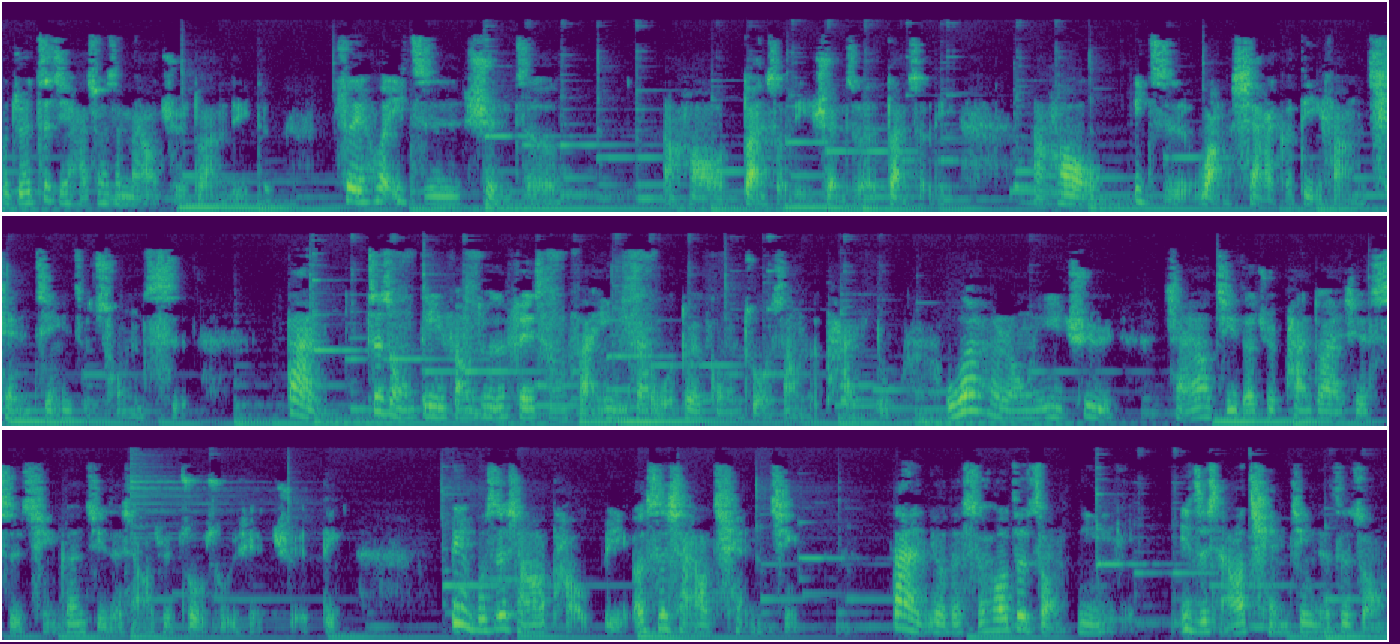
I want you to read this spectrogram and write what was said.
我觉得自己还算是蛮有决断力的，所以会一直选择，然后断舍离，选择断舍离。然后一直往下一个地方前进，一直冲刺。但这种地方就是非常反映在我对工作上的态度，我会很容易去想要急着去判断一些事情，跟急着想要去做出一些决定，并不是想要逃避，而是想要前进。但有的时候，这种你一直想要前进的这种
